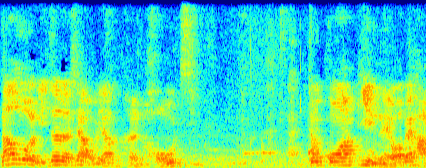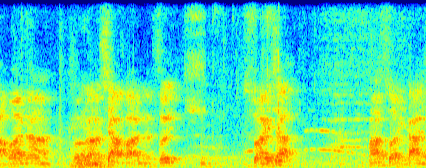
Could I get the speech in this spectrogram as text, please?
然后如果你真的像我一样很猴急，就刮劲呢，我要下班啊，我刚下班了，所以甩一下，把它甩干。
